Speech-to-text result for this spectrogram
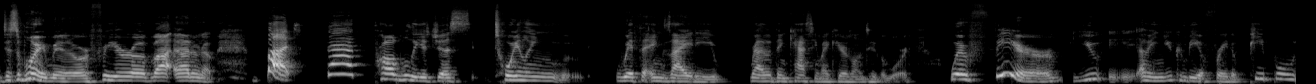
disappointment or fear of I, I don't know, but that probably is just toiling with anxiety rather than casting my cares onto the Lord. Where fear, you, I mean, you can be afraid of people,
